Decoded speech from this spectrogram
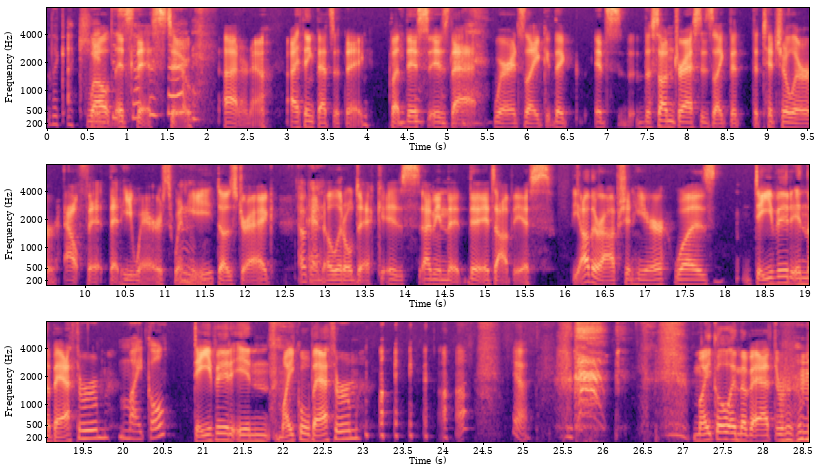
like a kid. well, it's this that? too. I don't know. I think that's a thing, but this is that where it's like the it's the sundress is like the the titular outfit that he wears when he does drag. Mm. Okay. And a little dick is, I mean, the, the it's obvious. The other option here was David in the bathroom. Michael. David in Michael bathroom. Yeah. Michael in the bathroom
